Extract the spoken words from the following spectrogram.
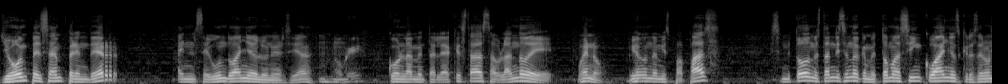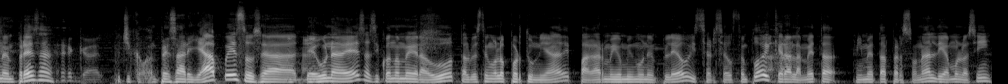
yo empecé a emprender en el segundo año de la universidad, Ujú. Ok. con la mentalidad que estabas hablando de, bueno, vi donde mis papás, si me- todos me están diciendo que me toma cinco años crecer una empresa, pues chica, voy a empezar ya, pues, o sea, Ajá. de una vez, así cuando me gradúo, tal vez tengo la oportunidad de pagarme yo mismo un empleo y ser self-employed, que era la meta, mi meta personal, digámoslo así.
